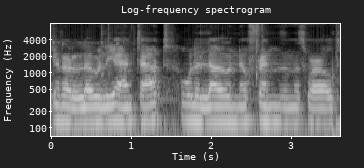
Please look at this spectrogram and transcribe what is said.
Get our lowly ant out, all alone, no friends in this world.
